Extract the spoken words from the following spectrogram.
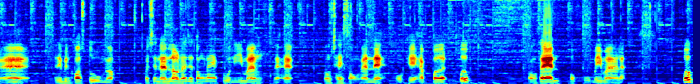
อ่า อันนี้เป็นคอสตูมเนาะ เพราะฉะนั้นเราน่าจะต้องแลกตัวนี้มั้งนะฮะ ต้องใช้ 2 อันเนี่ยโอเคครับ เปิดปุ๊บสองแสนโอ้โห ไม่มาละปุ๊บ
